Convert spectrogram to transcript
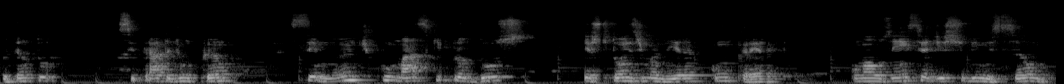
Portanto, se trata de um campo semântico, mas que produz questões de maneira concreta uma ausência de submissão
